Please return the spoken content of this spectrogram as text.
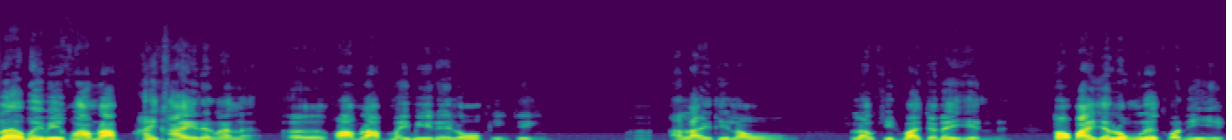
เริ่มไม่มีความลับให้ใครทั้งนั้นแหละ เออ ความลับไม่มีในโลกจริง ๆ อะไรที่เราเราคิดว่าจะได้เห็น ต่อไปจะลงลึกกว่านี้อีก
